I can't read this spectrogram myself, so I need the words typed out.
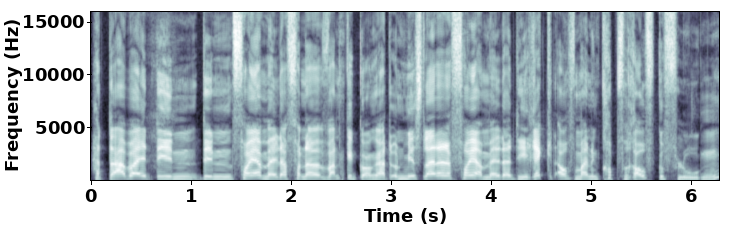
hat dabei den, den Feuermelder von der Wand gegongert und mir ist leider der Feuermelder direkt auf meinen Kopf raufgeflogen,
